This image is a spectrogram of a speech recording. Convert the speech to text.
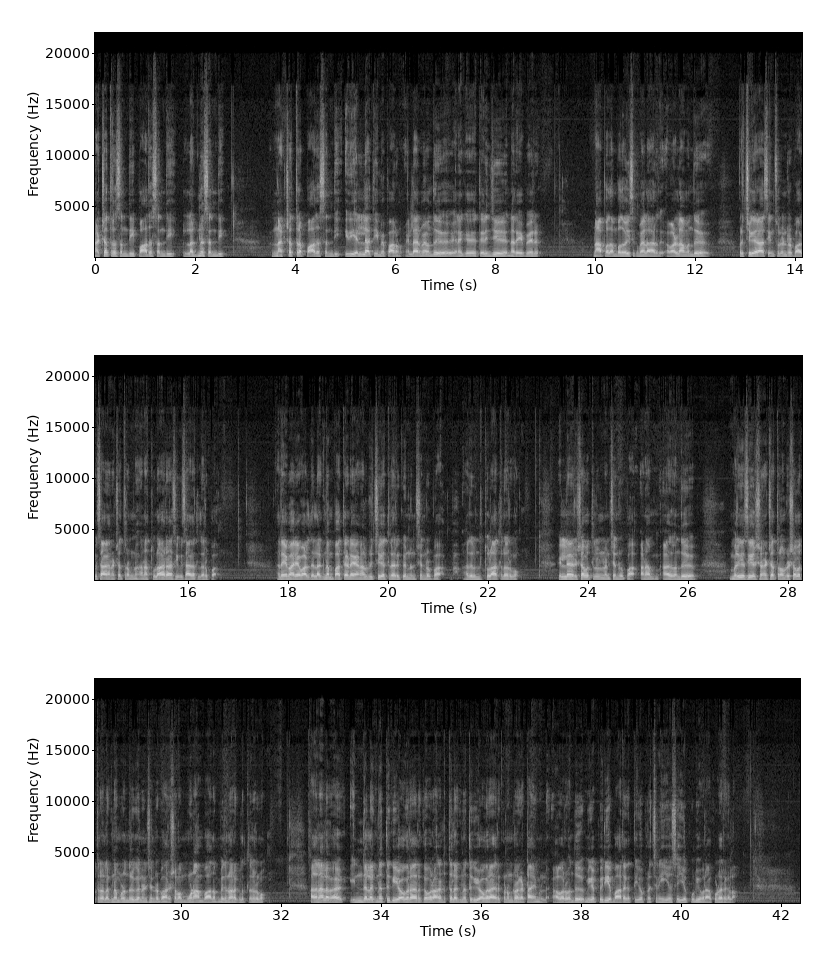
நட்சத்திர சந்தி பாத சந்தி லக்ன சந்தி நட்சத்திர பாத சந்தி இது எல்லாத்தையுமே பார்க்கணும். எல்லாருமே வந்து எனக்கு தெரிஞ்சு நிறைய பேர் நாற்பது ஐம்பது வயசுக்கு மேலே ஆறுது. அவள்லாம் வந்து விருச்சிக ராசின்னு சொல்லிட்டு இருப்பா விசாக நட்சத்திரம்னு. ஆனால் துலா ராசி விசாகத்தில் இருப்பாள் அதே மாதிரி அவளது லக்னம் பார்த்தடையானால் விருச்சிகத்தில் இருக்குதுன்னு நினச்சின்னு இருப்பாள் அது வந்து துலாத்தில் இருக்கும். இல்லை ரிஷபத்தில் நினச்சின்னு இருப்பாள் ஆனால் அது வந்து மிருகசீர்ஷ நட்சத்திரம் ரிஷபத்தில் லக்னம் விழுந்திருக்குன்னு நினச்சிட்டு இருப்பா ரிஷபம் மூணாம் பாதம் மிதுன லக்னத்தில் இருக்கும். அதனால் இந்த லக்னத்துக்கு யோகரா இருக்கவர் அடுத்த லக்னத்துக்கு யோகரா இருக்கணுன்ற கட்டாயம் இல்லை. அவர் வந்து மிகப்பெரிய பாதகத்தையோ பிரச்சனையோ செய்யக்கூடியவராக கூட இருக்கலாம்.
